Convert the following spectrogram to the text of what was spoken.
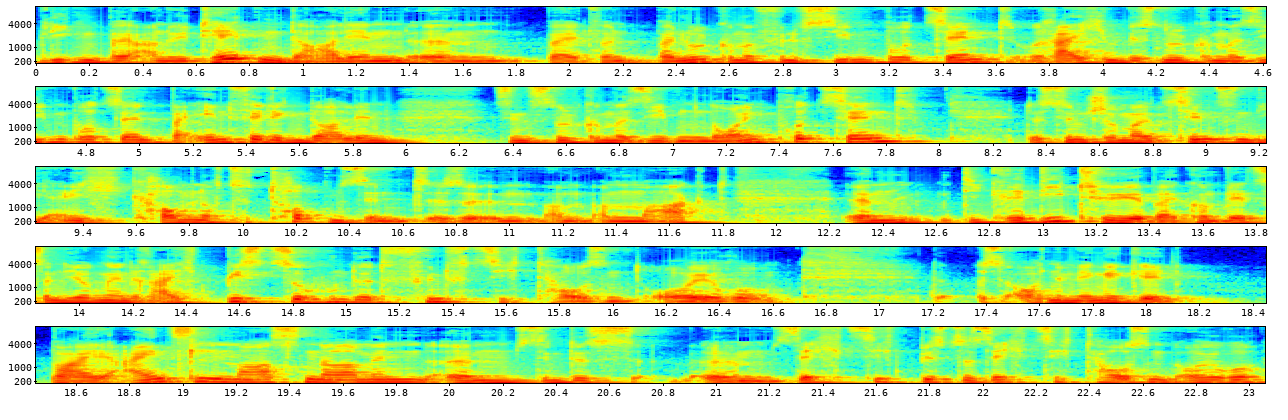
liegen bei Annuitätendarlehen ähm, bei, bei 0,57 Prozent, reichen bis 0,7 Prozent. Bei endfälligen Darlehen sind es 0,79 Prozent. Das sind schon mal Zinsen, die eigentlich kaum noch zu toppen sind also im, am, am Markt. Ähm, die Kredithöhe bei Komplettsanierungen reicht bis zu 150.000 Euro. Das ist auch eine Menge Geld. Bei Einzelmaßnahmen ähm, sind es ähm, 60 bis zu 60.000 Euro,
